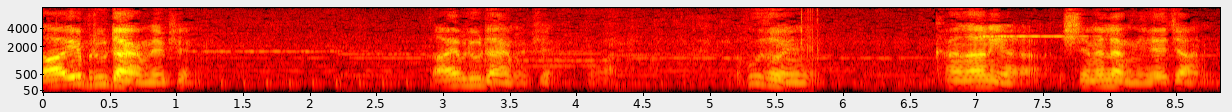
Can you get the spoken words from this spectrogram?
တာအေးဘလူးတိုင်အောင်လည်းဖြစ်နေတာအေးဘလူးတိုင်အောင်လည်းဖြစ်နေဟောအခုဆိုရင်ခံစားနေရတာရှင်လည်းလည်းငရဲကြနေတယ်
